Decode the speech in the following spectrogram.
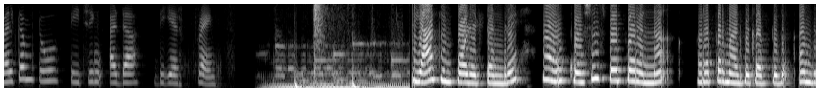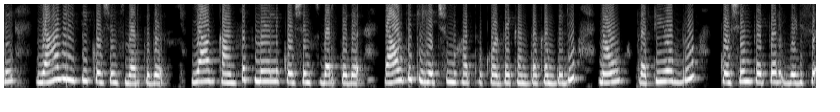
Welcome to teaching Adda dear friends ಯಾಕೆ ಇಂಪಾರ್ಟೆಂಟ್ ಅಂದ್ರೆ ನಾವು ಕ್ವಶನ್ಸ್ ಪೇಪರ್ ಅನ್ನ ರೆಫರ್ ಮಾಡ್ಬೇಕಾಗ್ತದೆ. ಅಂದ್ರೆ ಯಾವ ರೀತಿ ಕ್ವಶನ್ಸ್ ಬರ್ತದೆ, ಯಾವ ಕಾನ್ಸೆಪ್ಟ್ ಮೇಲೆ ಕ್ವಶನ್ಸ್ ಬರ್ತದೆ, ಯಾವ್ದಕ್ಕೆ ಹೆಚ್ಚು ಮಹತ್ವ ಕೊಡ್ಬೇಕಂತಕ್ಕಂಥದ್ದು ನಾವು ಪ್ರತಿಯೊಬ್ರು ಕ್ವಶನ್ ಪೇಪರ್ ಬಿಡಿಸಿ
